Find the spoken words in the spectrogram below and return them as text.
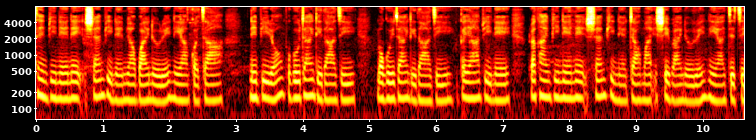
ချင်ပြည်နယ်နဲ့ရှမ်းပြည်နယ်မြောက်ပိုင်းတို့တွင်နေရာကွက်ကြား နေပြည်တော်ပဲခူးတိုင်းဒေသကြီးမကွေးတိုင်းဒေသကြီးကယားပြည်နယ်ရခိုင်ပြည်နယ်နဲ့ရှမ်းပြည်နယ်တောင်ပိုင်းအရှေ့ပိုင်းတို့တွင်နေရာကျကျ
